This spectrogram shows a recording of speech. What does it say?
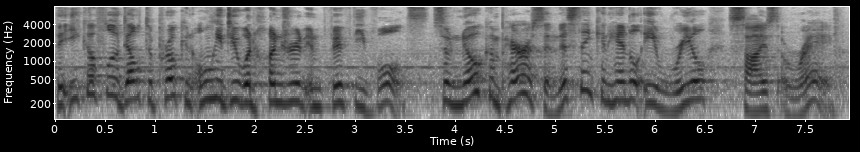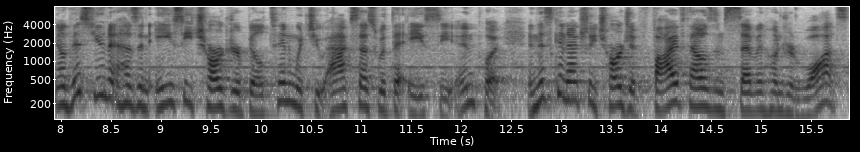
The EcoFlow Delta Pro can only do 150 volts. So no comparison, this thing can handle a real sized array. Now this unit has an AC charger built in which you access with the AC input. And this can actually charge at 5700 watts,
